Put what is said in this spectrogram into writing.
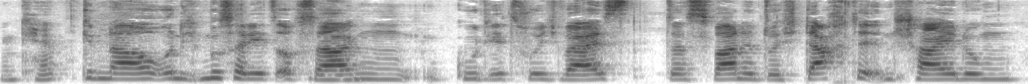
ein Cap. Genau, und ich muss halt jetzt auch sagen, gut, jetzt wo ich weiß, das war eine durchdachte Entscheidung,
